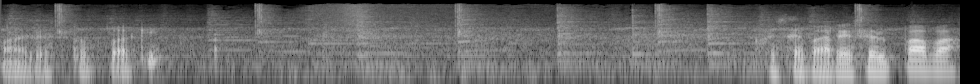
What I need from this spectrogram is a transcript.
Voy a poner esto por aquí que se parece el Papa.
